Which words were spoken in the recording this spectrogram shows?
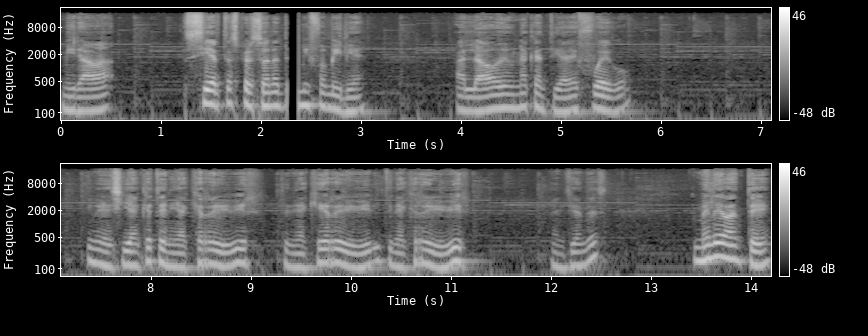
miraba ciertas personas de mi familia al lado de una cantidad de fuego y me decían que tenía que revivir, tenía que revivir y tenía que revivir. ¿Me entiendes? Me levanté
